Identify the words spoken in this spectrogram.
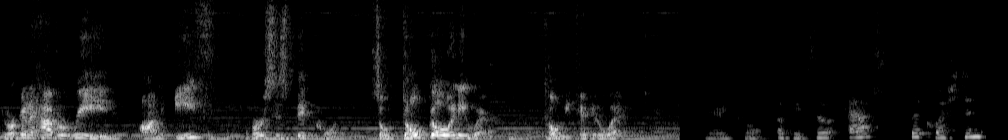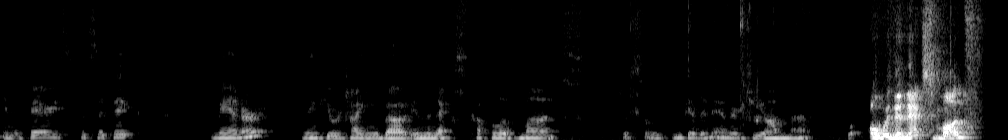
you're going to have a read on ETH versus Bitcoin. So don't go anywhere. Toby, take it away. Very cool. Okay, so ask the question in a very specific manner I think you were talking about in the next couple of months, just so we can get an energy on that. Over the next month,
